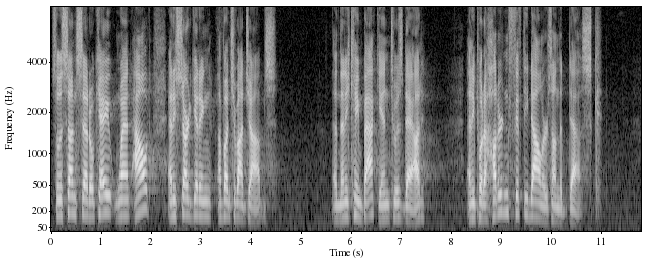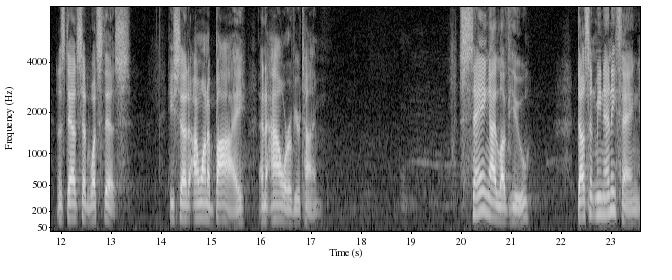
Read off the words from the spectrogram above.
So the son said, Okay, went out, and he started getting a bunch of odd jobs. And then he came back in to his dad, and he put $150 on the desk. And his dad said, What's this? He said, I want to buy an hour of your time. Saying I love you doesn't mean anything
